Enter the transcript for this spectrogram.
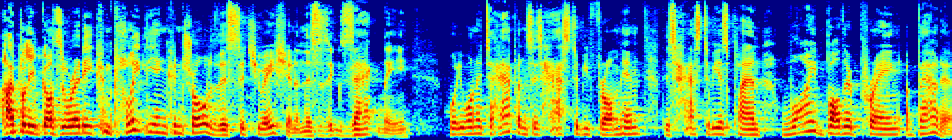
I believe God's already completely in control of this situation, and this is exactly what He wanted to happen. This has to be from Him, this has to be His plan. Why bother praying about it?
